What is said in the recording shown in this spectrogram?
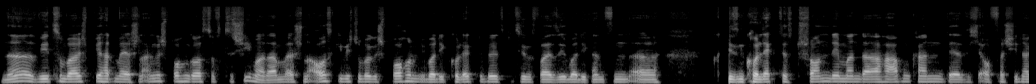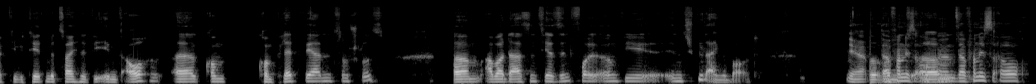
Ne? Wie zum Beispiel hatten wir ja schon angesprochen, Ghost of Tsushima. Da haben wir ja schon ausgiebig drüber gesprochen, über die Collectibles, beziehungsweise über die ganzen, äh, diesen Collected Tron, den man da haben kann, der sich auf verschiedene Aktivitäten bezeichnet, die eben auch äh, kom komplett werden zum Schluss. Ähm, aber da sind sie ja sinnvoll irgendwie ins Spiel eingebaut. Ja, So, da fand und, ich es auch, ähm, da fand auch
